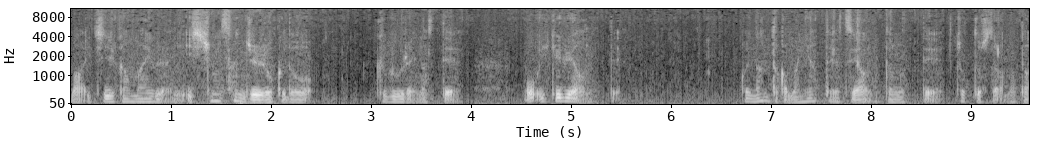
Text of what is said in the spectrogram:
まあ1時間前ぐらいに一瞬36度9分ぐらいになって、お、いけるやんって。これなんとか間に合ったやつやんって思って、ちょっとしたらまた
